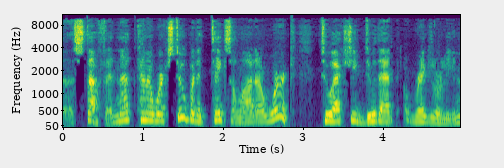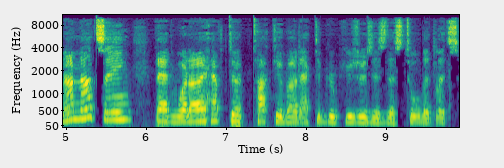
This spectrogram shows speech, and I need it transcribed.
uh, stuff. And that kind of works too but it takes a lot of work to actually do that regularly. And I'm not saying that what I have to talk to you about active group users is this tool that lets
